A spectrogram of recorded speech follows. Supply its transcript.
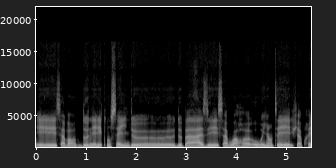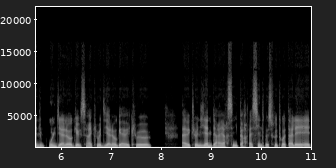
et savoir donner les conseils de, de base et savoir orienter. Et puis après, du coup, le dialogue, c'est vrai que le dialogue avec le, avec le lien derrière, c'est hyper facile parce que toi, tu as les,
